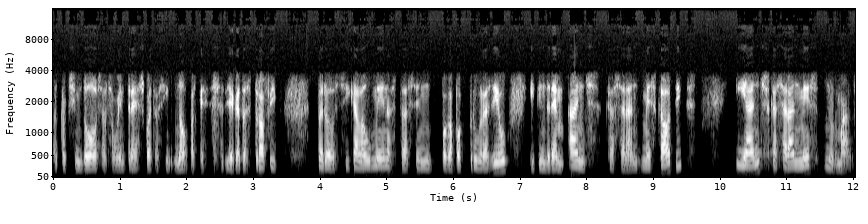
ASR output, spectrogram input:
el pròxim dos, el següent tres, quatre, cinc, no, perquè seria catastròfic, però sí que l'augment està sent a poc a poc progressiu i tindrem anys que seran més caòtics i anys que seran més normals.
